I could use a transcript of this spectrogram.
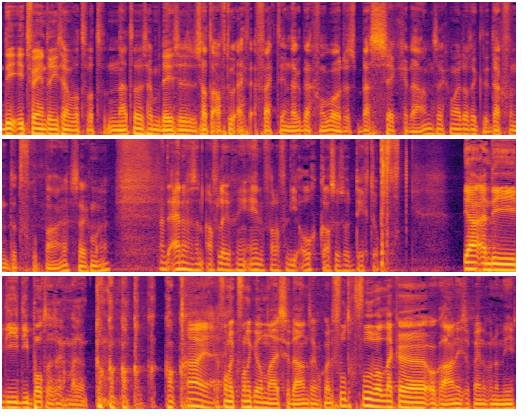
Die 2 en 3 zijn wat, wat netter. Zeg maar. Deze zaten af en toe echt effecten in dat ik dacht van wow, dat is best sick gedaan. Zeg maar. Dat ik dacht van dat voelt maar, zeg maar. Aan het einde van zijn aflevering 1 vallen van die oogkassen zo dicht op. Ja, en die, die, die botten, zeg maar. Ah ja. Dat vond ik, vond ik heel nice gedaan. Zeg maar. Het voelt, voelde wel lekker organisch op een of andere manier.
